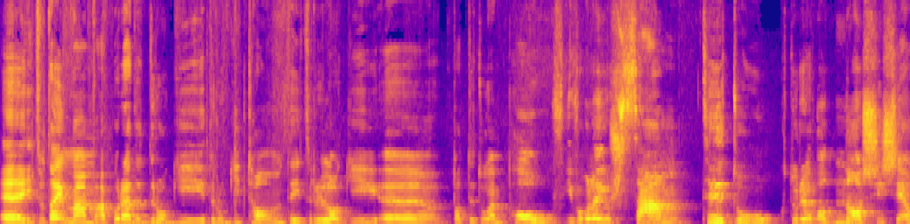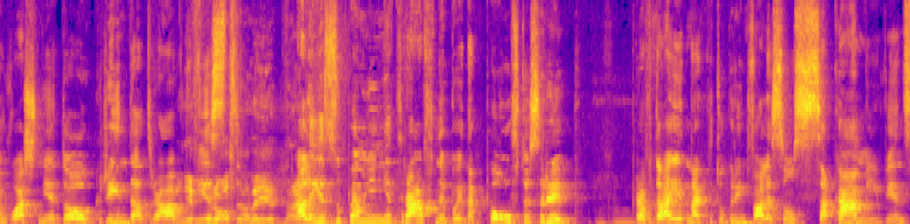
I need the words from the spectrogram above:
E, I tutaj mam akurat drugi, drugi tom tej trylogii e, pod tytułem Połów. I w ogóle już sam tytuł, który odnosi się właśnie do Grindadrap, No nie jest, wprost, ale jednak. ale jest zupełnie nietrafny, bo jednak połów to jest ryb, prawda? Jednak tu Grindwale są z ssakami, więc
